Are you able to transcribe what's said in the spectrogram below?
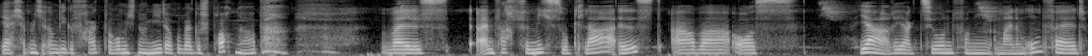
Ja, ich habe mich irgendwie gefragt, warum ich noch nie darüber gesprochen habe, weil es einfach für mich so klar ist, aber aus ja, Reaktionen von meinem Umfeld,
